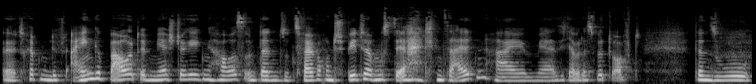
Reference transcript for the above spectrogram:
äh, Treppenlift eingebaut im mehrstöckigen Haus und dann so zwei Wochen später musste er halt ins Altenheim. Ja, also ich glaube, das wird oft dann so,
